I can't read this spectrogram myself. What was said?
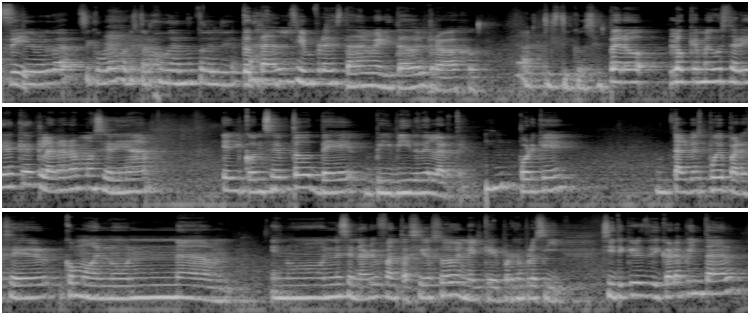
sí. de verdad, se cobra por estar jugando todo el día. Total, siempre está demeritado el trabajo. Artístico, sí. Pero lo que me gustaría que aclaráramos sería el concepto de vivir del arte. Porque tal vez puede parecer como en una en un escenario fantasioso en el que, por ejemplo, si, si te quieres dedicar a pintar,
